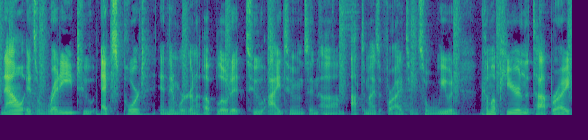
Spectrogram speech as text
Now it's ready to export, and then we're gonna upload it to iTunes and um, optimize it for iTunes. So we would come up here in the top right,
